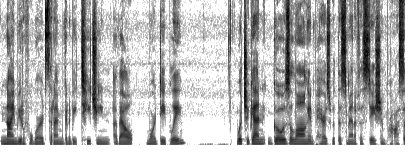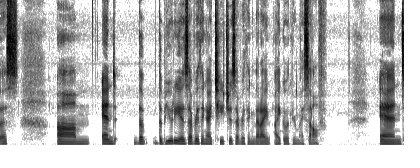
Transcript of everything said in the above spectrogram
nine beautiful words that I'm going to be teaching about more deeply which again goes along and pairs with this manifestation process. Um, and the the beauty is everything I teach is everything that I, I go through myself. And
